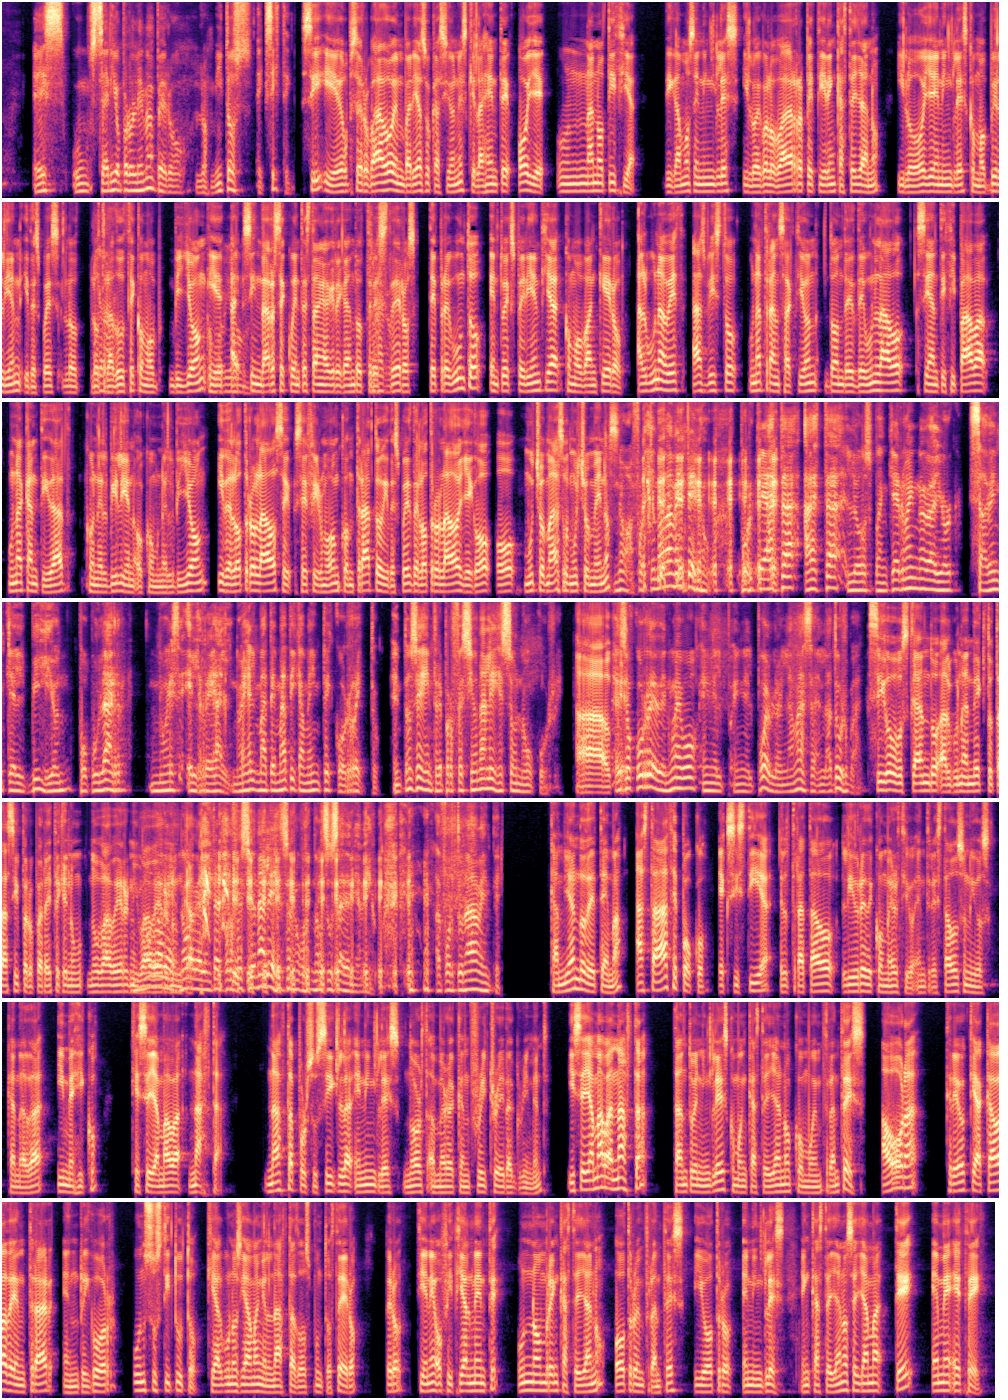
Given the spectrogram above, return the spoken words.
Es un serio problema, pero los mitos existen. Sí, y he observado en varias ocasiones que la gente oye una noticia, digamos en inglés, y luego lo va a repetir en castellano y lo oye en inglés como billion y después lo, lo traduce como billón y eh, sin darse cuenta están agregando tres ceros. Te pregunto, en tu experiencia como banquero, ¿alguna vez has visto una transacción donde de un lado se anticipaba una cantidad con el billion o con el billón y del otro lado se, firmó un contrato y después del otro lado llegó o mucho más o mucho menos? No, afortunadamente no, porque hasta, hasta los banqueros en Nueva York saben que el billion popular no es el real, no es el matemáticamente correcto. Entonces, entre profesionales eso no ocurre. Ah, Eso ocurre de nuevo en el, en el pueblo, en la masa, en la turba. Sigo buscando alguna anécdota así, pero parece que no, no va a haber ni va, a haber, nunca. No va a haber entre profesionales, eso no, no sucede, mi amigo. Afortunadamente. Cambiando de tema, hasta hace poco existía el Tratado Libre de Comercio entre Estados Unidos, Canadá y México, que se llamaba NAFTA. NAFTA por su sigla en inglés North American Free Trade Agreement, y se llamaba NAFTA tanto en inglés como en castellano como en francés. Ahora creo que acaba de entrar en rigor un sustituto que algunos llaman el NAFTA 2.0, pero tiene oficialmente un nombre en castellano, otro en francés y otro en inglés. En castellano se llama TMEC,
